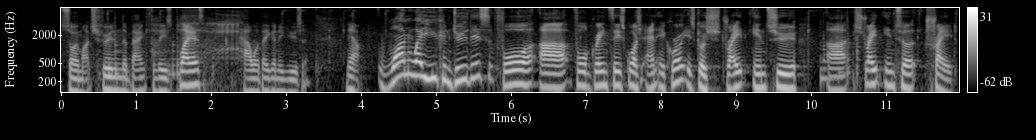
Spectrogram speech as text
So much food in the bank for these players. How are they going to use it? Now, one way you can do this for uh, for Green Sea Squash and Icaro is go straight into uh, straight into trade,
